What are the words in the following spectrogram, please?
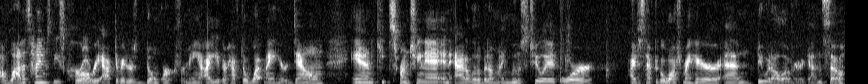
A lot of times these curl reactivators don't work for me. I either have to wet my hair down and keep scrunching it and add a little bit of my mousse to it or I just have to go wash my hair and do it all over again. So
